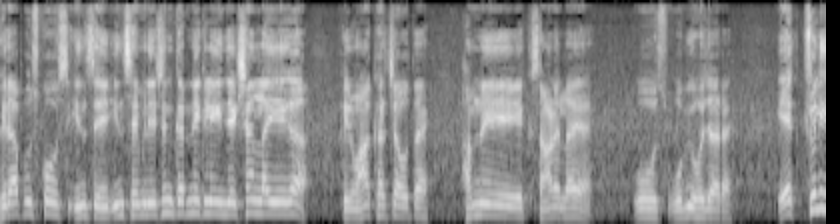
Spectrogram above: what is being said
फिर आप उसको इंसेमिनेशन करने के लिए इंजेक्शन लाइएगा, फिर वहाँ खर्चा होता है। हमने एक सांड लाया है, वो वो भी हो जा रहा है। एक्चुअली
